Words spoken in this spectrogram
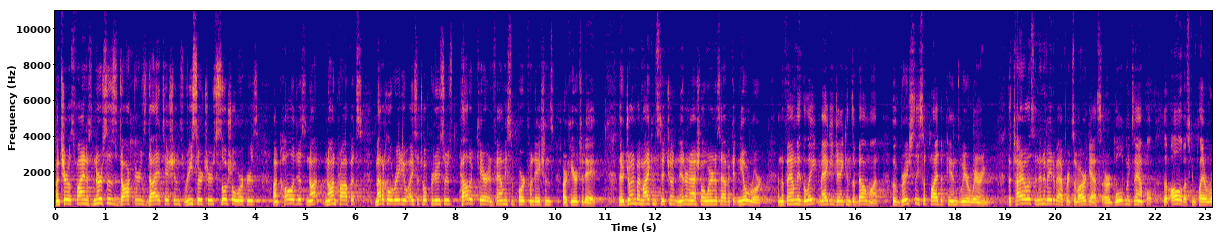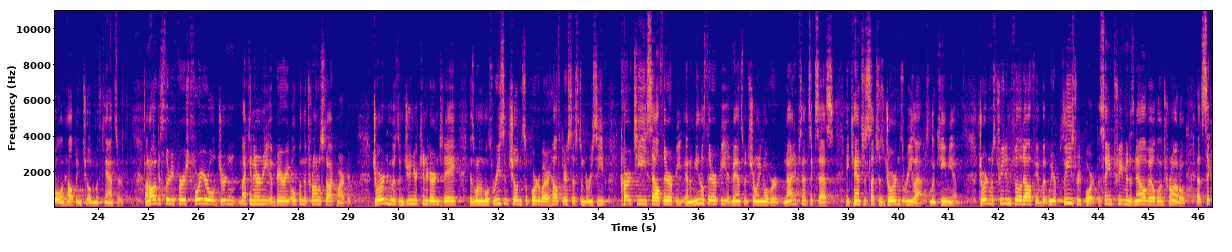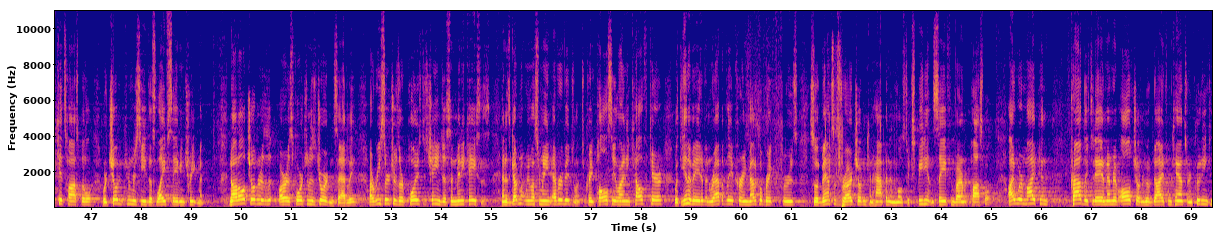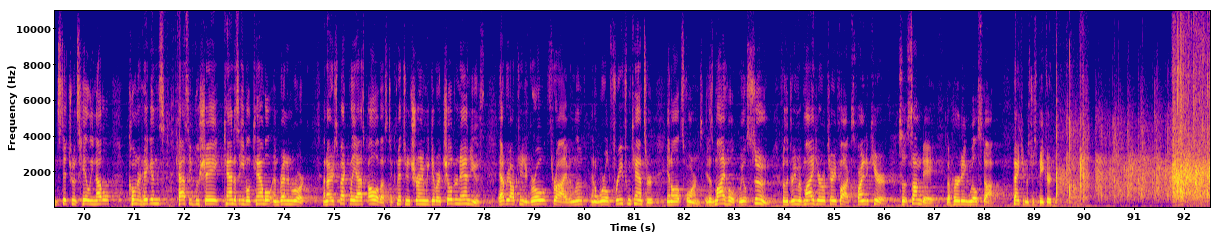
Ontario's finest nurses, doctors, dietitians, researchers, social workers, oncologists, not nonprofits, medical radioisotope producers, palliative care and family support foundations are here today. They're joined by my constituent and international awareness advocate Neil Rourke and the family of the late Maggie Jenkins of Belmont, who have graciously supplied the pins we are wearing. The tireless and innovative efforts of our guests are a golden example that all of us can play a role in helping children with cancer. On August 31st, four-year-old Jordan McInerney of Barrie opened the Toronto stock market. Jordan, who is in junior kindergarten today, is one of the most recent children supported by our healthcare system to receive CAR T cell therapy, an immunotherapy advancement showing over 90% success in cancers such as Jordan's relapse, leukemia. Jordan was treated in Philadelphia, but we are pleased to report the same treatment is now available in Toronto at Sick Kids Hospital, where children can receive this life-saving treatment. Not all children are as fortunate as Jordan, sadly. Our researchers are poised to change this in many cases, and as government we must remain ever vigilant to create policy aligning health care with the innovative and rapidly occurring medical breakthroughs so advances for our children can happen in the most expedient and safe environment possible. I wear my pin proudly today in memory of all children who have died from cancer, including constituents Haley Nuttall, Conor Higgins, Cassie Boucher, Candace Ebel Campbell, and Brendan Rourke. And I respectfully ask all of us to commit to ensuring we give our children and youth every opportunity to grow, thrive, and live in a world free from cancer in all its forms. It is my hope we will soon, for the dream of my hero Terry Fox, find a cure so that someday the hurting will stop. Thank you, Mr. Speaker.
